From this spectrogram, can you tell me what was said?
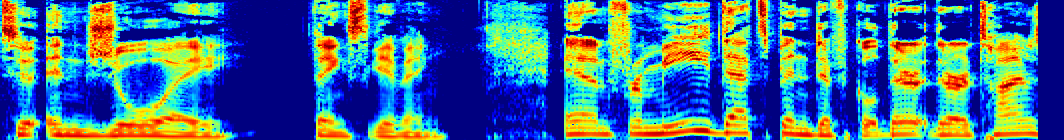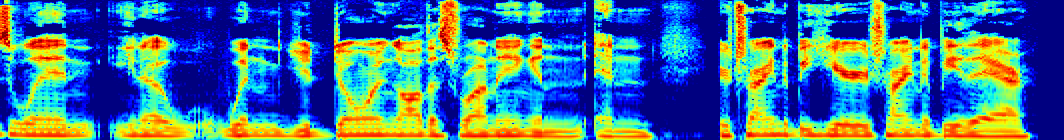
to enjoy Thanksgiving. And for me, that's been difficult. There, there are times when you know when you're doing all this running and and you're trying to be here, you're trying to be there.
